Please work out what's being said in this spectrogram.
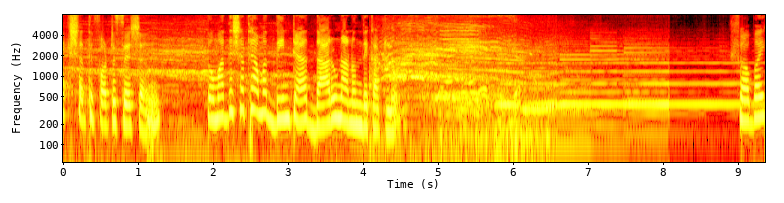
একসাথে ফটো সেশন তোমাদের সাথে আমার দিনটা দারুণ আনন্দে কাটলো। সবাই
